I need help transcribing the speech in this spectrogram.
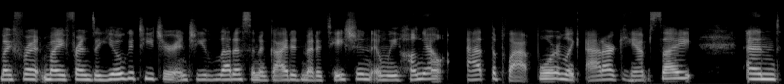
my friend my friend's a yoga teacher and she led us in a guided meditation and we hung out at the platform like at our mm-hmm. campsite and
